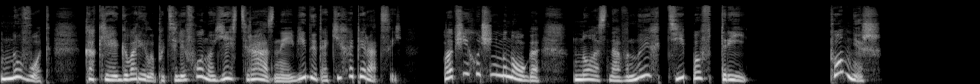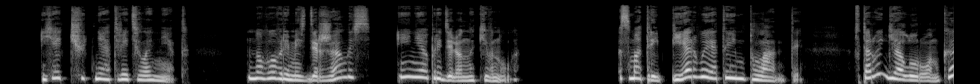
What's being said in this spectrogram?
Ну вот, как я и говорила по телефону, есть разные виды таких операций. Вообще их очень много, но основных типов три. Помнишь? Я чуть не ответила «нет», но вовремя сдержалась и неопределенно кивнула. Смотри, первый — это импланты, второй — гиалуронка,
